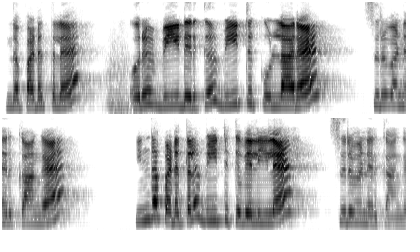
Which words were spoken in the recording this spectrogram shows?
இந்த படத்துல ஒரு வீடு இருக்கு. வீட்டுக்குள்ளார சிறுவன் இருக்காங்க. இந்த படத்துல வீட்டுக்கு வெளியில சிறுவன் இருக்காங்க.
